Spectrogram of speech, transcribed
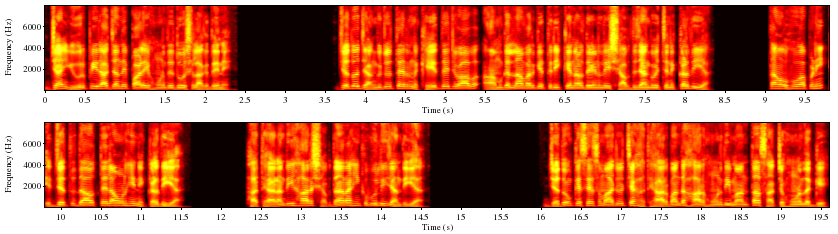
ਜਾਂ ਯੂਰਪੀ ਰਾਜਾਂ ਦੇ ਪਾਲੇ ਹੋਣ ਦੇ ਦੋਸ਼ ਲੱਗਦੇ ਨੇ। ਜਦੋਂ ਜੰਗਜੂ ਧਿਰ ਨਖੇਦ ਦੇ ਜਵਾਬ ਆਮ ਗੱਲਾਂ ਵਰਗੇ ਤਰੀਕੇ ਨਾਲ ਦੇਣ ਲਈ ਸ਼ਬਦ ਜੰਗ ਵਿੱਚ ਨਿਕਲਦੀ ਆ, ਤਾਂ ਉਹ ਆਪਣੀ ਇੱਜ਼ਤ ਦਾ ਉੱਤੇ ਲਾਉਣ ਹੀ ਨਿਕਲਦੀ ਆ। ਹਥਿਆਰਾਂ ਦੀ ਹਾਰ ਸ਼ਬਦਾਂ ਰਾਹੀਂ ਕਬੂਲੀ ਜਾਂਦੀ ਆ। ਜਦੋਂ ਕਿਸੇ ਸਮਾਜ ਵਿੱਚ ਹਥਿਆਰਬੰਦ ਹਾਰ ਹੋਣ ਦੀ ਮਾਨਤਾ ਸੱਚ ਹੋਣ ਲੱਗੇ,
